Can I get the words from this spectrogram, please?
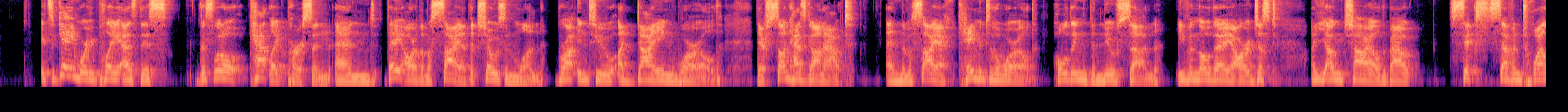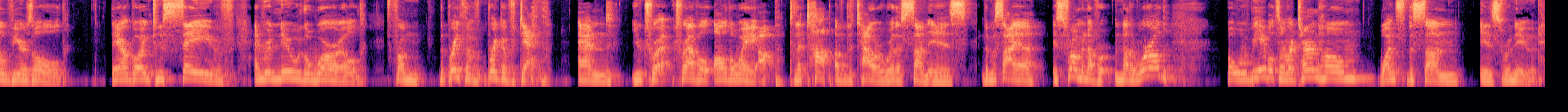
It's a game where you play as this this little cat-like person and they are the messiah the chosen one brought into a dying world their sun has gone out and the messiah came into the world holding the new sun even though they are just a young child about six, seven, twelve years old. They are going to save and renew the world from the brink of brink of death. And you tra- travel all the way up to the top of the tower where the sun is. The Messiah is from another another world, but we'll be able to return home once the sun is renewed.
